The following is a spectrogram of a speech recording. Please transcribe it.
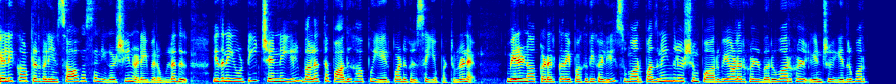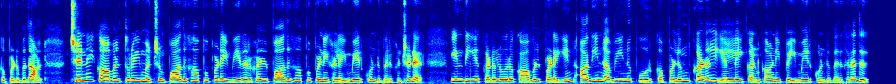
ஹெலிகாப்டர்களின் சாகச நிகழ்ச்சி நடைபெறவுள்ளது. இதனையொட்டி சென்னையில் பலத்த பாதுகாப்பு ஏற்பாடுகள் செய்யப்பட்டுள்ளன. மெரினா கடற்கரை பகுதிகளில் சுமார் பதினைந்து லட்சம் பார்வையாளர்கள் வருவார்கள் என்று எதிர்பார்க்கப்படுவதால் சென்னை காவல்துறை மற்றும் பாதுகாப்பு படை வீரர்கள் பாதுகாப்பு பணிகளை மேற்கொண்டு வருகின்றனர். இந்திய கடலோர காவல்படையின் அதிநவீன போர்க்கப்பலும் கடல் எல்லை கண்காணிப்பை மேற்கொண்டு வருகிறது.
